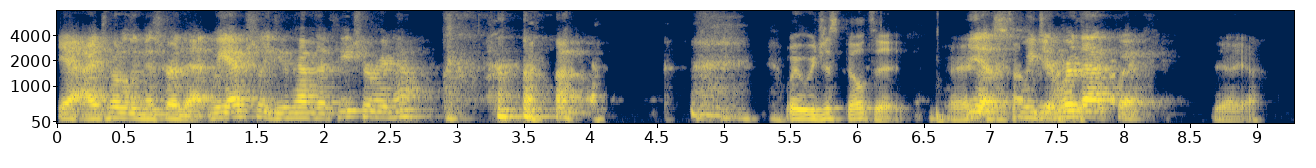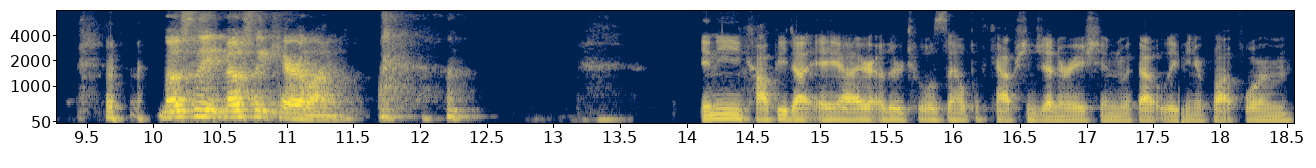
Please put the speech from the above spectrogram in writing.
Yeah i totally misread that. We actually do have that feature right now. Wait we just built it right? yes we did. We're that quick. Yeah yeah. Mostly mostly caroline any copy.ai or other tools to help with caption generation without leaving your platform?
